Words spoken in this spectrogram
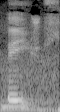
Beijos.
